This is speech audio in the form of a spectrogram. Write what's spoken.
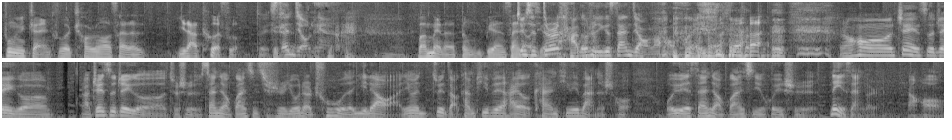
终于展现出了超时空要塞的。一大特色，对三角恋，完美的等边三角形。这次德尔塔都是一个三角了，好吗？然后这次这个啊，这次这个就是三角关系，其实有点出乎我的意料啊。因为最早看 PV 还有看 TV 版的时候，我以为三角关系会是那三个人，然后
